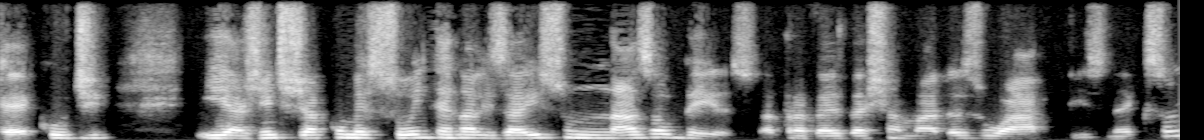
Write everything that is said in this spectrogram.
recorde. E a gente já começou a internalizar isso nas aldeias, através das chamadas UAPs, né, que são,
